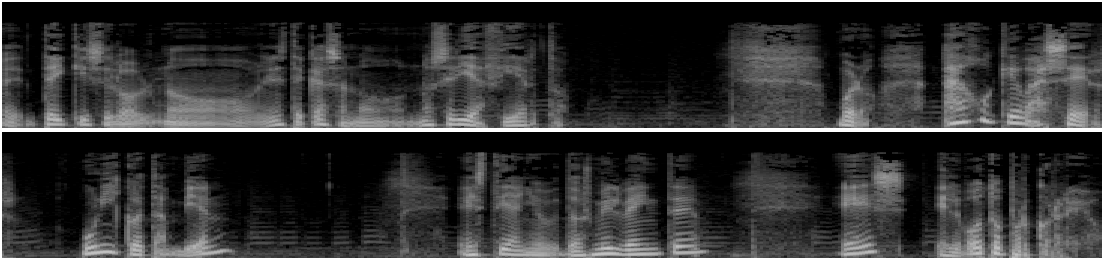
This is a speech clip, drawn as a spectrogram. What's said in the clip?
eh, take it all, no, en este caso no, no sería cierto. Bueno, algo que va a ser único también, este año 2020, es el voto por correo.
